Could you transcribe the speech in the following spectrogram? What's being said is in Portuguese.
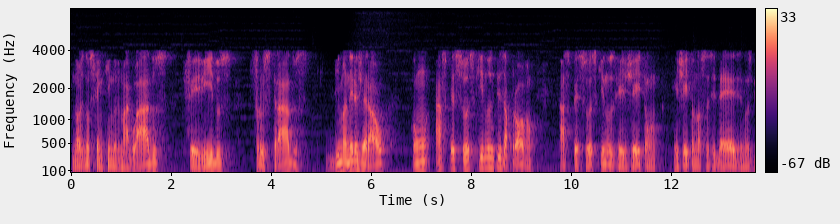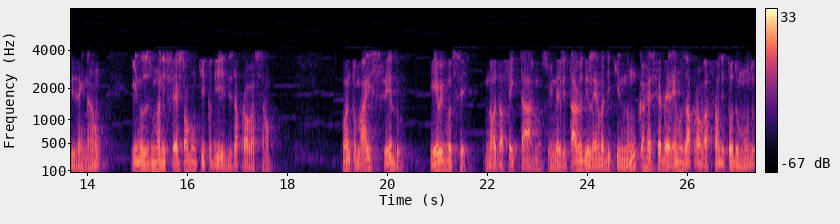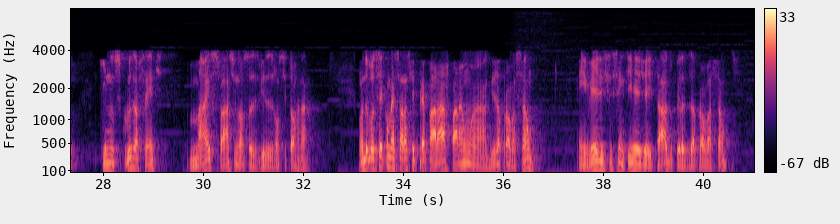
Nós nos sentimos magoados, feridos, frustrados de maneira geral, com as pessoas que nos desaprovam, as pessoas que nos rejeitam, rejeitam nossas ideias, nos dizem não e nos manifestam algum tipo de desaprovação. Quanto mais cedo eu e você nós aceitarmos o inevitável dilema de que nunca receberemos a aprovação de todo mundo que nos cruza à frente, mais fácil nossas vidas vão se tornar. Quando você começar a se preparar para uma desaprovação, em vez de se sentir rejeitado pela desaprovação,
